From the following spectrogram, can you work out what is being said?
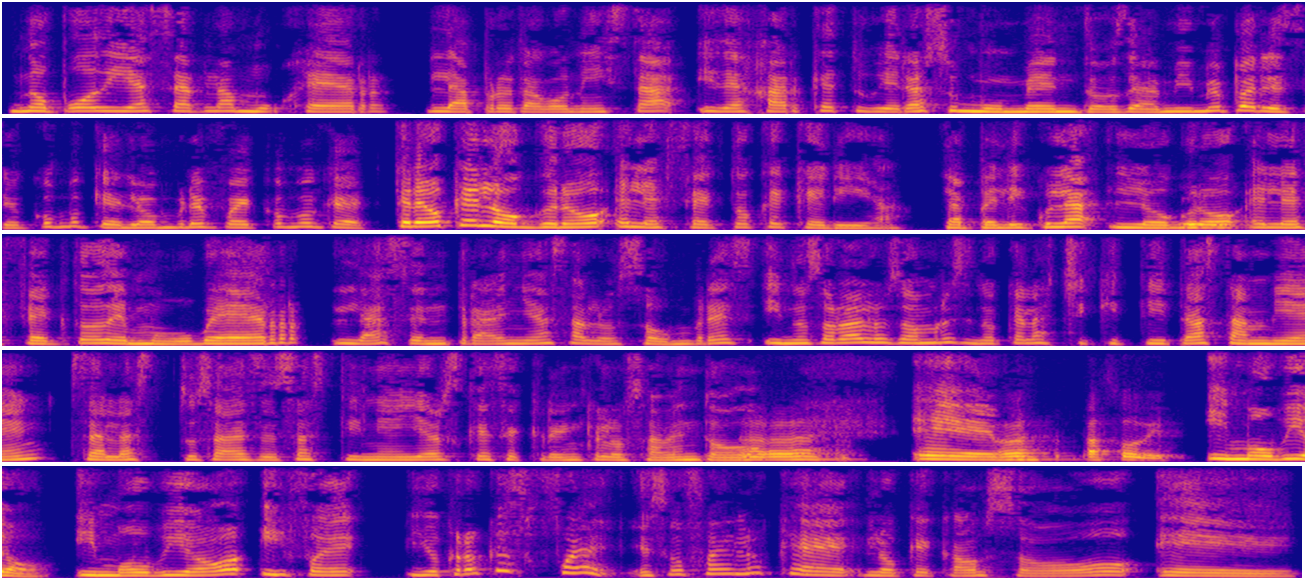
no podía ser la mujer la protagonista y dejar que tuviera su momento? O sea, a mí me pareció como que el hombre fue como que, creo que logró el efecto que quería. La película logró el efecto de mover las entrañas a los hombres y no solo a los hombres, sino que a las chiquititas también. O sea, las, tú sabes, esas teenagers que se creen que lo saben todo. Eh, ay, las odio. y movió, y movió, y fue, yo creo que eso fue, eso fue lo que, lo que causó, eh,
